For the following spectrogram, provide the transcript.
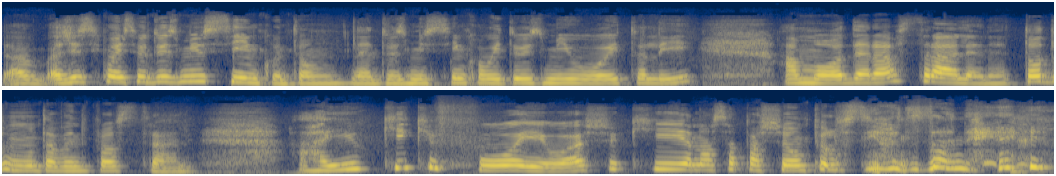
A, a gente se conheceu em 2005, então, né, 2005 a 2008 ali, a moda era a Austrália, né? Todo mundo tava indo pra Austrália. Aí o que que foi? Eu acho que a nossa paixão pelo Senhor dos Anéis.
